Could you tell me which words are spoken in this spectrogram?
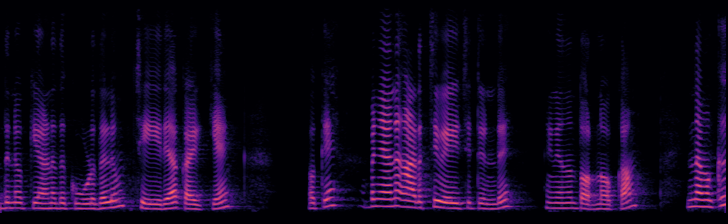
ഇതിനൊക്കെയാണ് ഇത് കൂടുതലും ചേരുക കഴിക്കാൻ ഓക്കെ? അപ്പോൾ ഞാൻ അടച്ച് വേവിച്ചിട്ടുണ്ട്. ഇനി ഒന്ന് തുറന്ന് നോക്കാം. ഇനി നമുക്ക്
